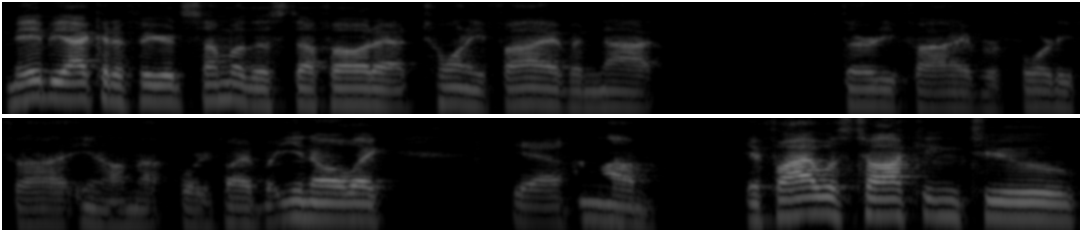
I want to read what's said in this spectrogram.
maybe i could have figured some of this stuff out at 25 and not 35 or 45 you know i'm not 45 but you know like yeah, um if i was talking to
